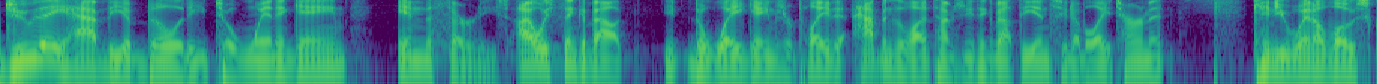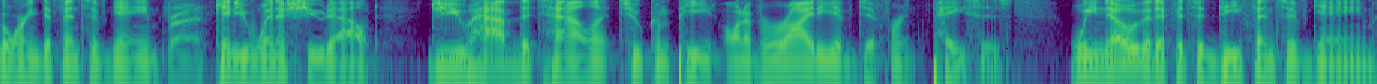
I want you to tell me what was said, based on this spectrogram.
do they have the ability to win a game in the 30s? I always think about the way games are played. It happens a lot of times when you think about the NCAA tournament. Can you win a low scoring defensive game? Right. Can you win a shootout? Do you have the talent to compete on a variety of different paces? We know that if it's a defensive game,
